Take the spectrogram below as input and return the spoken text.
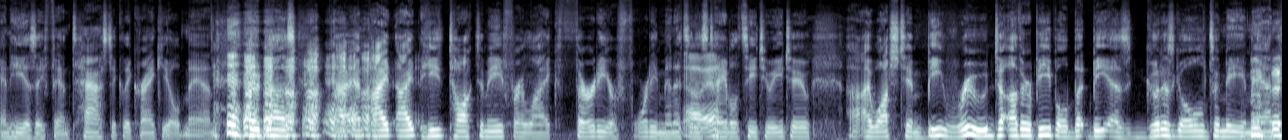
And he is a fantastically cranky old man who does. uh, and I, I, he talked to me for like 30 or 40 minutes at Oh, his yeah? table at C2E2. Uh, I watched him be rude to other people, but be as good as gold to me, man.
